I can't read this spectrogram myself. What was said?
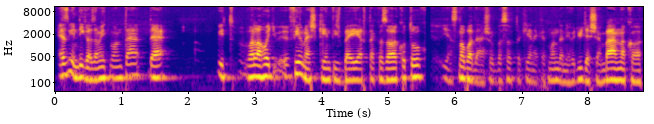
Ez mind igaz, amit mondtál, de itt valahogy filmesként is beértek az alkotók. Ilyen sznobadásokba szoktak ilyeneket mondani, hogy ügyesen bánnak a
